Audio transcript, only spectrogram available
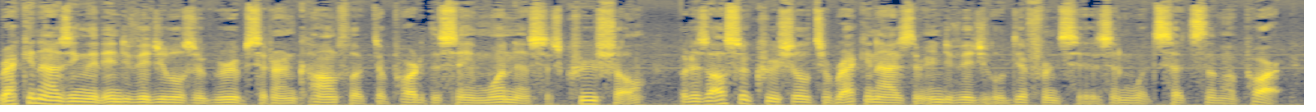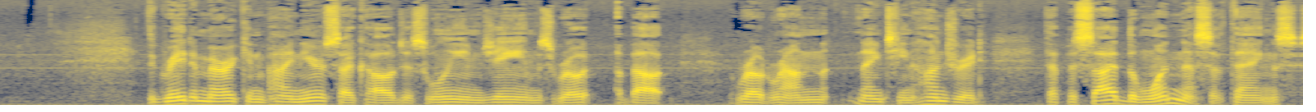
Recognizing that individuals or groups that are in conflict are part of the same oneness is crucial, but it is also crucial to recognize their individual differences and what sets them apart. The great American pioneer psychologist William James wrote about wrote around 1900 that beside the oneness of things,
